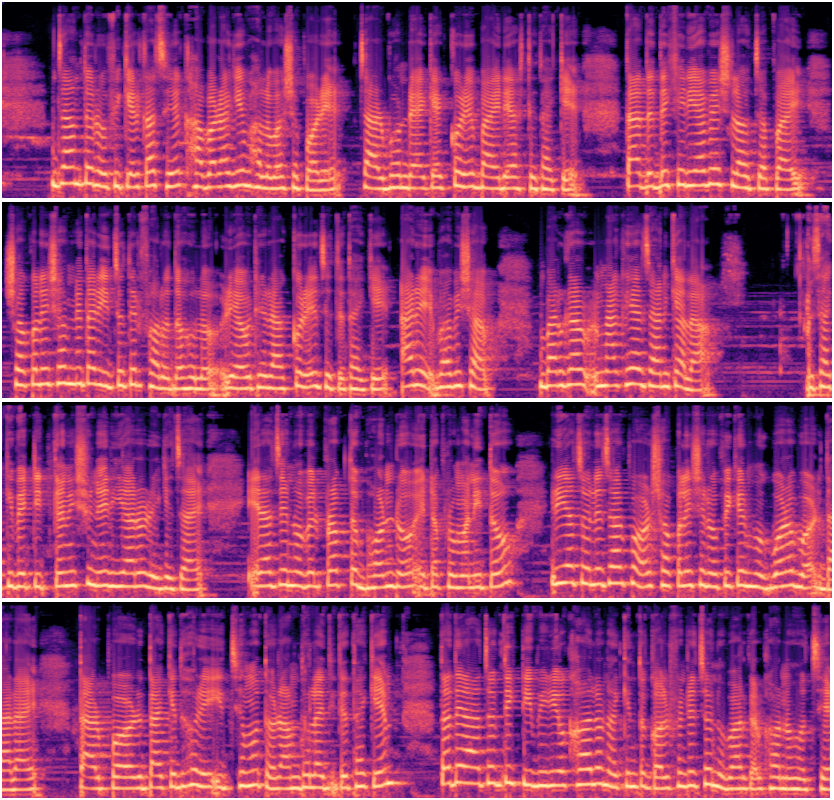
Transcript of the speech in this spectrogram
জানতো রফিকের কাছে খাবার আগে ভালোবাসা পড়ে। চার ভণ্ড এক এক করে বাইরে আসতে থাকে। তাদের দেখে রিয়া বেশ লজ্জা পায়। সকলের সামনে তার ইজ্জতের ফালুদা হলো। রিয়া উঠে রাগ করে যেতে থাকে। আরে, ভাবি সাপ বার্গার না খেয়ে যান কেলা? সাকিবের টিটকানি শুনে রিয়ারও রেগে যায়। এরা যে নোবেলপ্রাপ্ত ভণ্ড, এটা প্রমাণিত। রিয়া চলে যাওয়ার পর সকলে সে রফিকের মুখ বরাবর দাঁড়ায়। তারপর তাকে ধরে ইচ্ছে মতো রামধোলাই দিতে থাকে। তাদের আজ অব্দি একটি ভিডিও খাওয়ালো না, কিন্তু গার্লফ্রেন্ডের জন্য বার্গার খাওয়ানো হচ্ছে।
